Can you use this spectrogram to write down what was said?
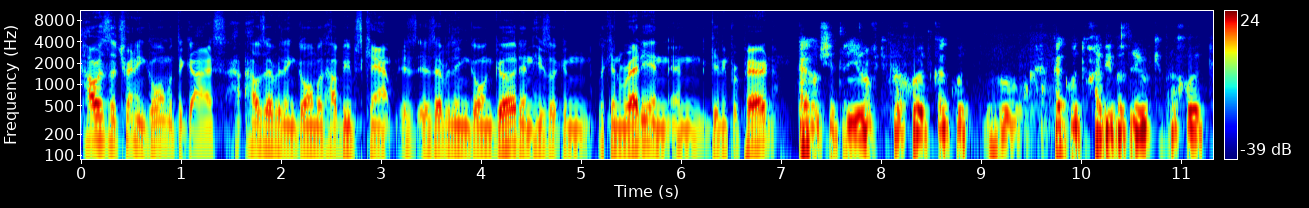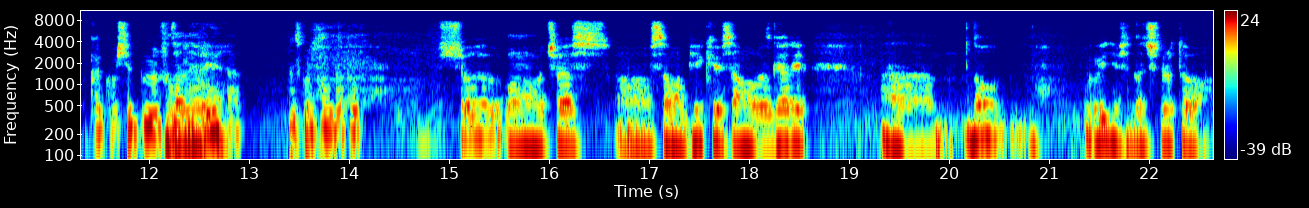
How is the training going with the guys? How's everything going with Habib's camp? Is, is everything going good and he's looking looking ready and, and getting prepared? Как вообще тренировки проходят? Как вот, э, как вот у Хабиба тренировки проходят? Как вообще думаешь, он В данное готов? время? Да. Насколько он готов? Все сейчас э, в самом пике, в самом разгаре. А, Ну, увидимся 24-го.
